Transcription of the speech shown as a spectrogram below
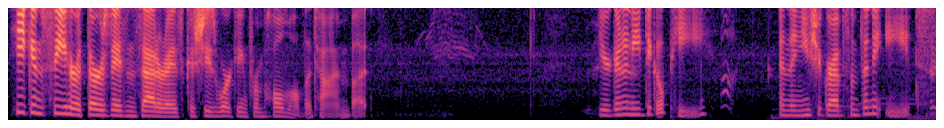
he can see her Thursdays and Saturdays because she's working from home all the time, but you're to need to go pee. And then you should grab something to eat.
